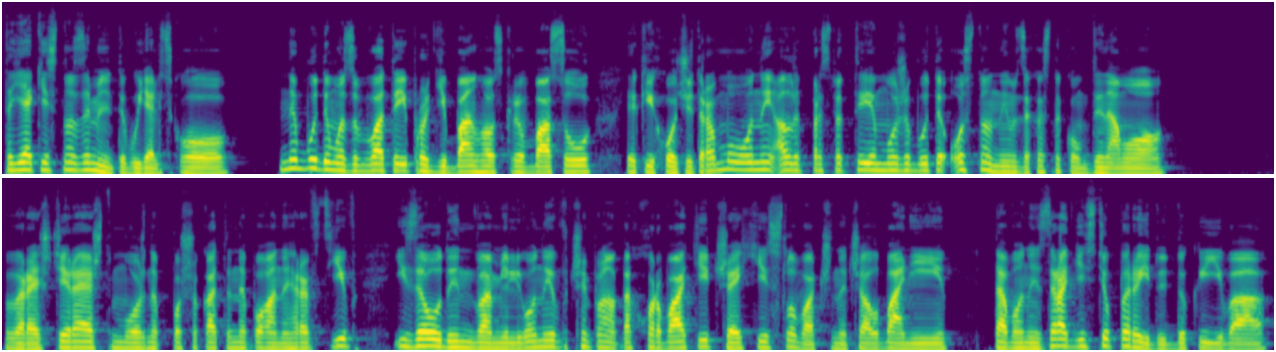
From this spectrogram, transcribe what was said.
та якісно замінити Буяльського. Не будемо забувати і про Дібанго з Кривбасу, який хоч і травмований, але в перспективі може бути основним захисником Динамо. Врешті-решт можна пошукати непоганих гравців і за 1-2 мільйони в чемпіонатах Хорватії, Чехії, Словаччини чи Албанії, та вони з радістю перейдуть до Києва.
